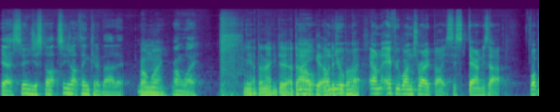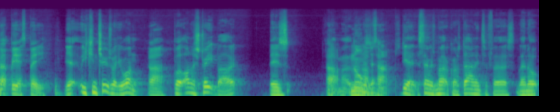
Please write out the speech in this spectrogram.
Yeah, as soon as you start, as soon as you're not thinking about it, wrong way. wrong way. Yeah, I don't know how you do it. I don't know how you oh, get on, different your bikes. bi- on everyone's road bikes, it's down is up. What about BSB? Yeah, you can choose what you want. Ah, But on a street bike is up, Normal. ups, ups. yeah, same as motocross, down into first, then up.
